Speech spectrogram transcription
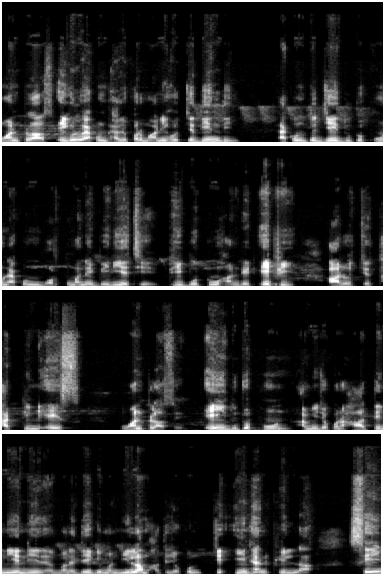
OnePlus এগুলো এখন ভ্যালু ফর মানি হচ্ছে দিন দিন। এখন তো যে দুটো ফোন এখন বর্তমানে বেরিয়েছে ভিভো টু হান্ড্রেড এফি আর হচ্ছে থার্টিন এস ওয়ান প্লাসের এই দুটো ফোন আমি যখন হাতে নিয়ে মানে দেখে মানে নিলাম হাতে যখন, যে ইন হ্যান্ড ফিল না সেম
